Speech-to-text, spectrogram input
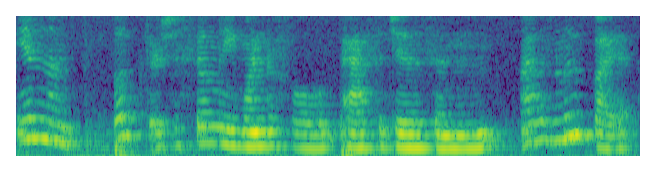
in the book, there's just so many wonderful passages, and I was moved by it.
